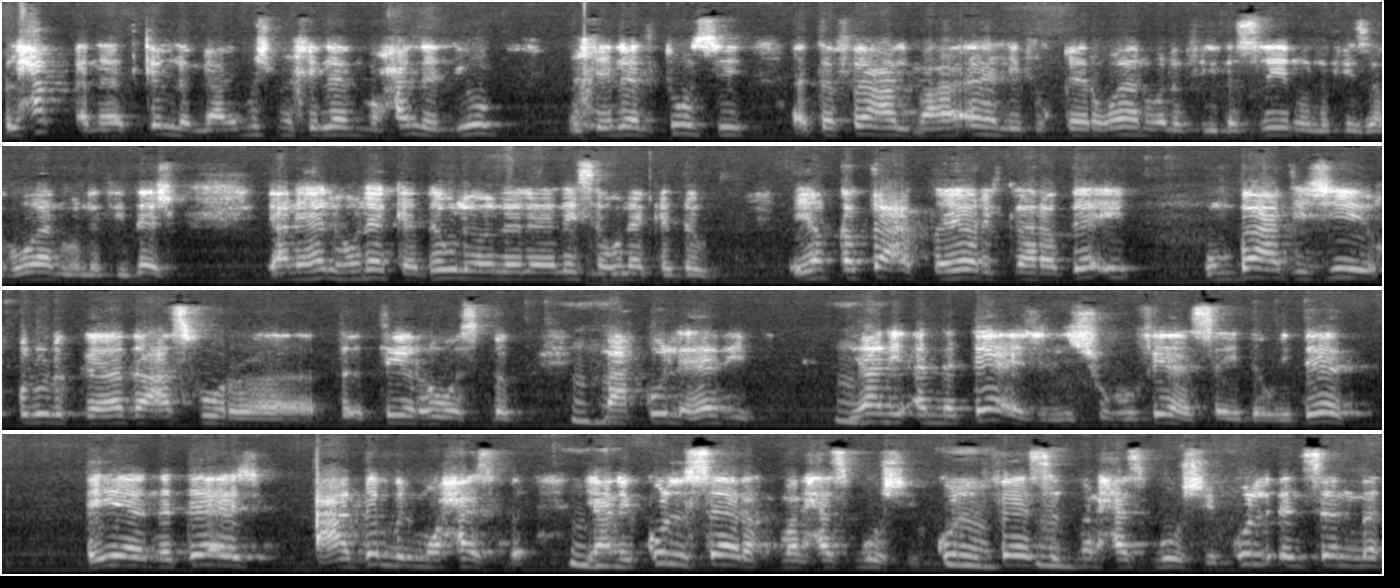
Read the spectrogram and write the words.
بالحق أنا أتكلم يعني مش من خلال المحلل اليوم من خلال تونسي أتفاعل مع أهلي في القيروان ولا في قصرين ولا في زهوان ولا في داش يعني هل هناك دولة ولا ليس هناك دولة؟ ينقطع التيار الكهربائي ومن بعد يجي يقولوا لك هذا عصفور طير هو سبب. معقوله هذه؟ يعني النتائج اللي نشوفوا فيها السيده وداد هي نتائج عدم المحاسبة. يعني كل سارق ما نحاسبوش كل فاسد ما نحاسبوش كل إنسان ما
